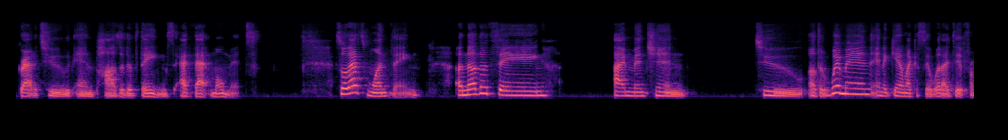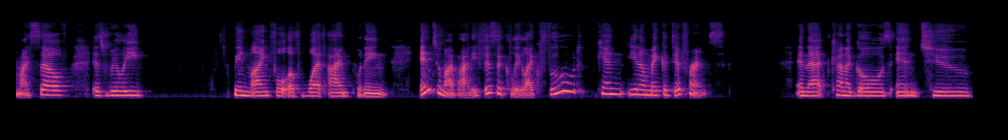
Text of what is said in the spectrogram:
gratitude and positive things at that moment. So that's one thing. Another thing I mentioned to other women, and again, like I said, what I did for myself is really being mindful of what I'm putting into my body physically. Like food can, you know, make a difference. And that kind of goes into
